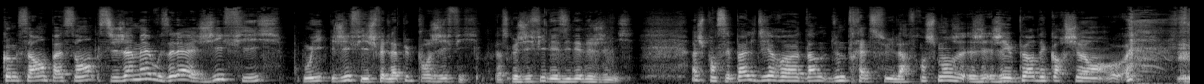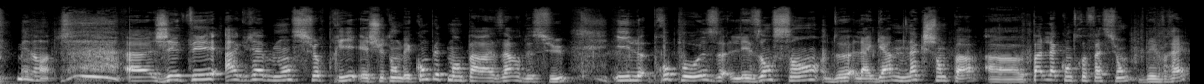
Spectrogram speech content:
comme ça en passant, si jamais vous allez à Jiffy, oui Jiffy, je fais de la pub pour Jiffy, parce que Jiffy des idées de génie. Ah, je pensais pas le dire euh, d'une traite celui-là. Franchement, j'ai eu peur d'écorcher en... Euh, j'ai été agréablement surpris et je suis tombé complètement par hasard dessus. Il propose les encens de la gamme Nakshampa, euh, pas de la contrefaçon, des vrais.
